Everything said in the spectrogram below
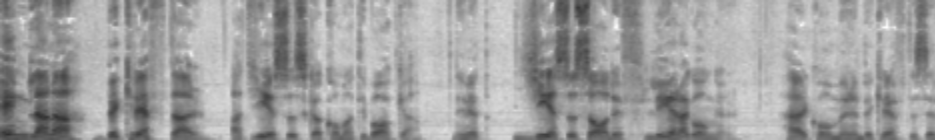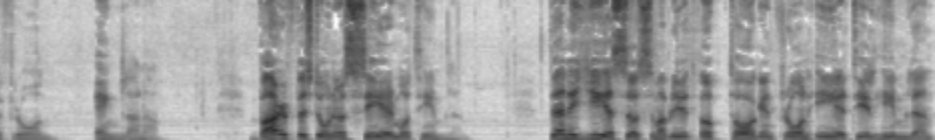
Änglarna bekräftar att Jesus ska komma tillbaka. Ni vet, Jesus sa det flera gånger. Här kommer en bekräftelse från änglarna. Varför står ni och ser mot himlen? Den är Jesus som har blivit upptagen från er till himlen.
